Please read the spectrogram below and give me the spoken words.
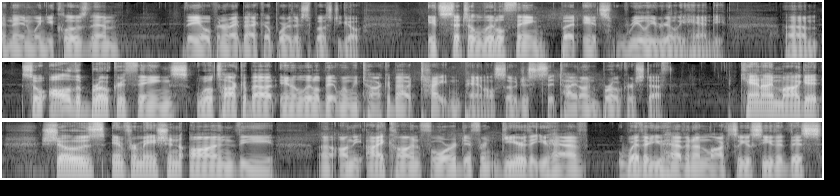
And then when you close them, they open right back up where they're supposed to go. It's such a little thing, but it's really, really handy. Um, so all of the broker things we'll talk about in a little bit when we talk about Titan panel. So just sit tight on broker stuff. Can I Mog it? Shows information on the uh, on the icon for different gear that you have, whether you have it unlocked. So you'll see that this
